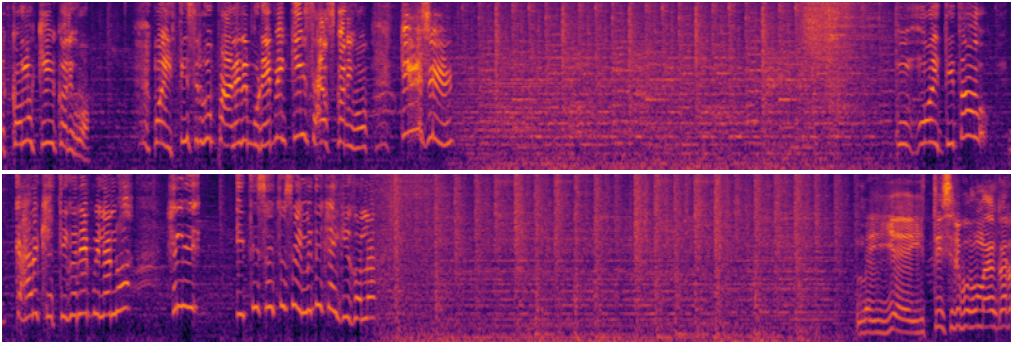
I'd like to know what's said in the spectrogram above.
एकम की करबो ମୋ ଇତିଶ୍ରୀକୁ ପାଣିରେ ବୁଡ଼େଇ ପାଇଁ କି ସାହସ କରିବ କି ସେ ମୋ ଇତି ତ କାହାର କ୍ଷତି କରିବା ପିଲା ନୁହଁ ହେଲେ ଇତି ସହିତ ସେ ଏମିତି କାହିଁକି ଗଲା ଇଏ ଇତିଶ୍ରୀ ବୋହୂ ମାଙ୍କର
